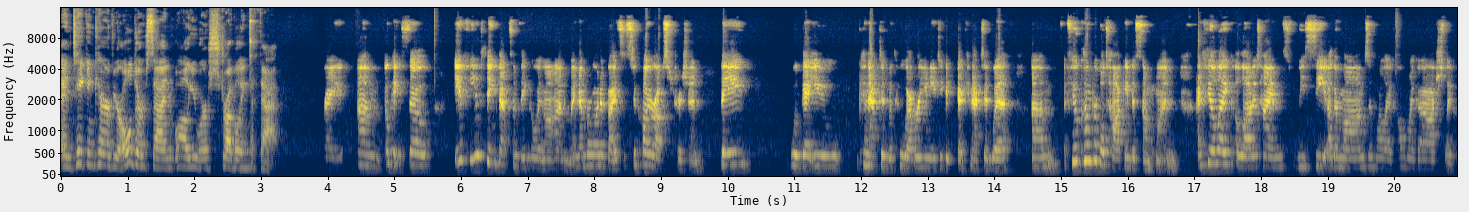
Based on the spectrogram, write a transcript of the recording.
and taking care of your older son while you were struggling with that? Right. Um, okay, so if you think that's something going on, my number one advice is to call your obstetrician. They will get you connected with whoever you need to get, get connected with. Um, feel comfortable talking to someone. I feel like a lot of times we see other moms and we're like, oh my gosh, like,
